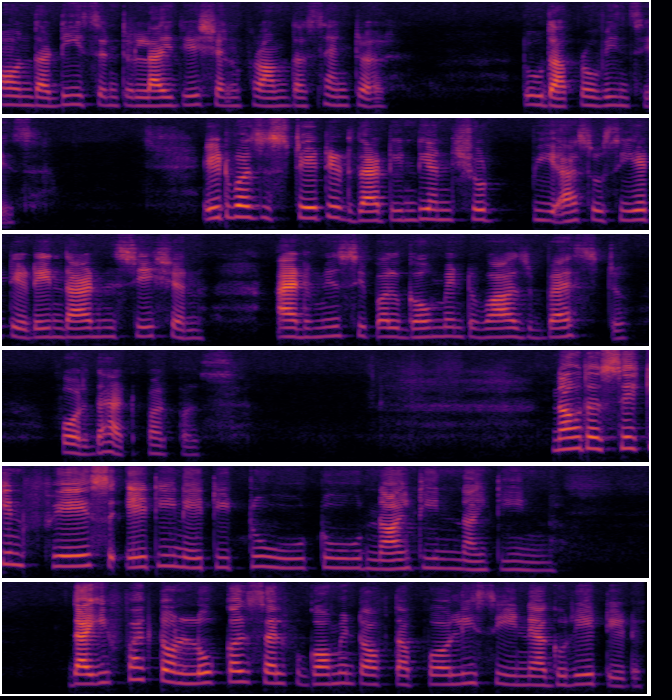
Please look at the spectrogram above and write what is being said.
on the decentralization from the center to the provinces. It was stated that Indians should be associated in the administration and municipal government was best for that purpose. Now, the second phase 1882 to 1919. The effect on local self government of the policy inaugurated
